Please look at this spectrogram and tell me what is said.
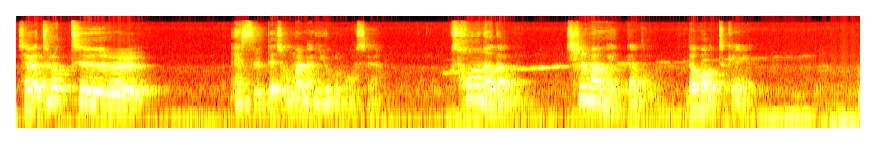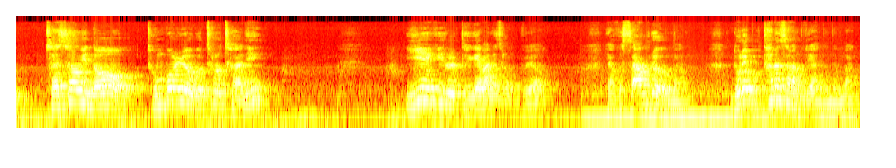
제가 트로트를 했을 때 정말 많이 욕을 먹었어요. 서운하다고, 실망했다고. 너가 어떻게 재성이 너 돈 벌려고 트로트 하니? 이 얘기를 되게 많이 들었고요. 야, 그 싸구려 음악. 노래 못하는 사람들이 하는 음악.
